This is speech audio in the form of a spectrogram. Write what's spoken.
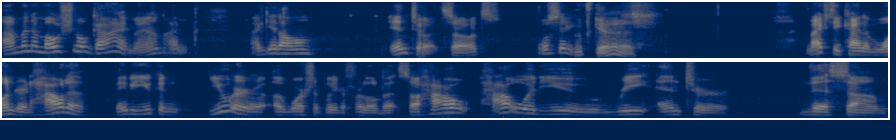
I'm an emotional guy, man. I I get all into it, so it's we'll see. That's good. I'm actually kind of wondering how to maybe you can you were a worship leader for a little bit. So how how would you re-enter this um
